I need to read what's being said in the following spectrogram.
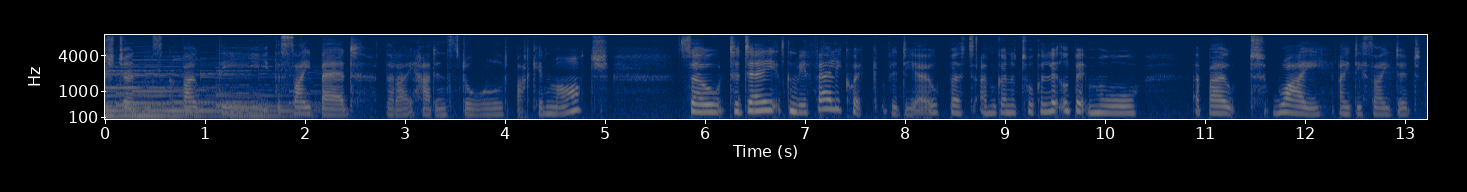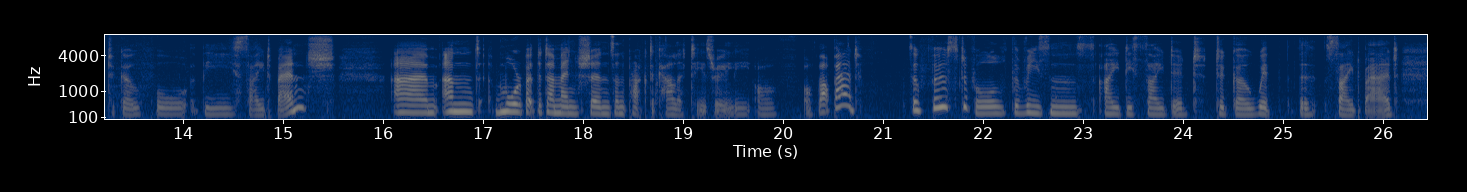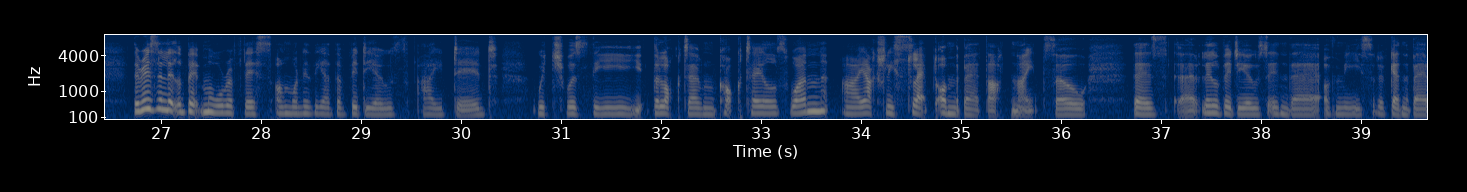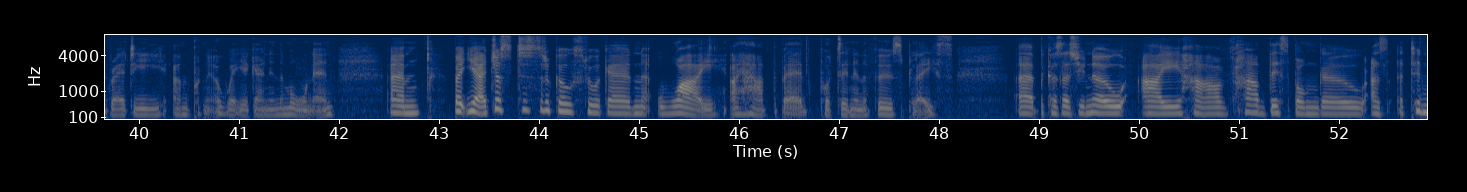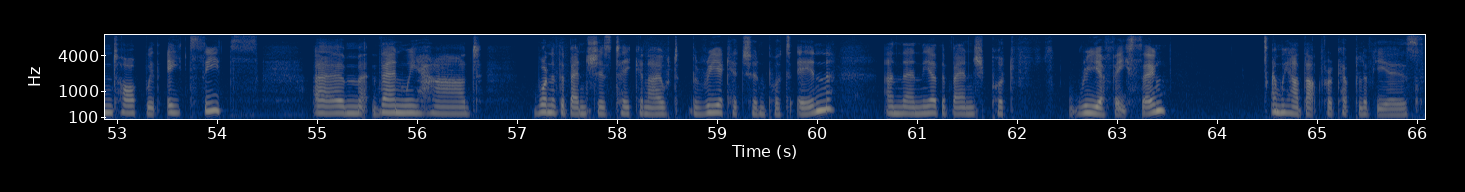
questions about the, the side bed that I had installed back in March. So today it's going to be a fairly quick video, but I'm going to talk a little bit more about why I decided to go for the side bench um, and more about the dimensions and the practicalities really of, of that bed. So first of all, the reasons I decided to go with the side bed there is a little bit more of this on one of the other videos I did, which was the, the lockdown cocktails one. I actually slept on the bed that night, so there's uh, little videos in there of me sort of getting the bed ready and putting it away again in the morning. Um, but yeah, just to sort of go through again why I had the bed put in in the first place. Uh, because as you know, I have had this bongo as a tin top with eight seats um, then we had one of the benches taken out, the rear kitchen put in, and then the other bench put rear facing. And we had that for a couple of years.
